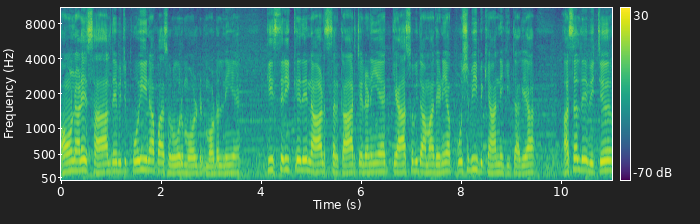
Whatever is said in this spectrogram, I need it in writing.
ਆਉਣ ਵਾਲੇ ਸਾਲ ਦੇ ਵਿੱਚ ਕੋਈ ਇਹਨਾਂ ਪਾਸ ਰੋਲ ਮਾਡਲ ਮਾਡਲ ਨਹੀਂ ਹੈ। ਕਿਸ ਤਰੀਕੇ ਦੇ ਨਾਲ ਸਰਕਾਰ ਚੱਲਣੀ ਹੈ, ਕਿਆ ਸੁਵਿਧਾਵਾਂ ਦੇਣੀਆਂ ਕੁਝ ਵੀ ਵਿਖਿਆਨ ਨਹੀਂ ਕੀਤਾ ਗਿਆ। ਅਸਲ ਦੇ ਵਿੱਚ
